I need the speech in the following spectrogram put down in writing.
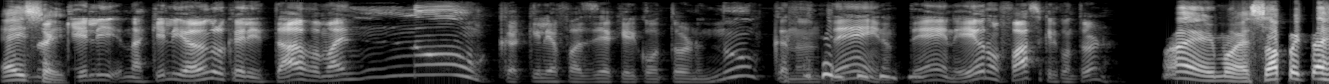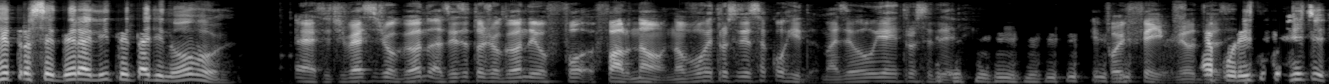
É isso aí. naquele, naquele ângulo que ele tava, mas nunca que ele ia fazer aquele contorno. Nunca, não tem, não tem. Eu não faço aquele contorno. Ah, irmão, é só apertar retroceder ali e tentar de novo. É, se eu estivesse jogando, às vezes eu tô jogando e eu falo, não, não vou retroceder essa corrida, mas eu ia retroceder. E foi feio, meu É Deus. por isso que a gente,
